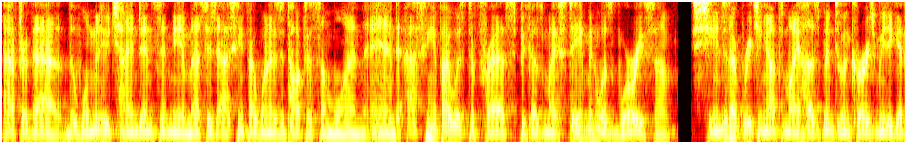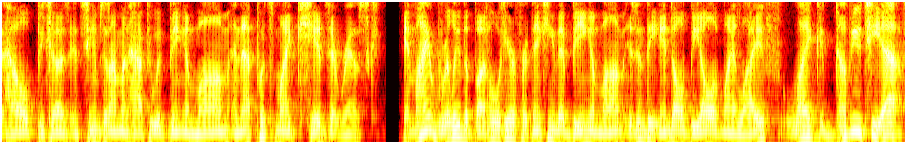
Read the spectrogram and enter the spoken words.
After that, the woman who chimed in sent me a message asking if I wanted to talk to someone and asking if I was depressed because my statement was worrisome. She ended up reaching out to my husband to encourage me to get help because it seems that I'm unhappy with being a mom and that puts my kids at risk. Am I really the butthole here for thinking that being a mom isn't the end all be all of my life? Like, WTF?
